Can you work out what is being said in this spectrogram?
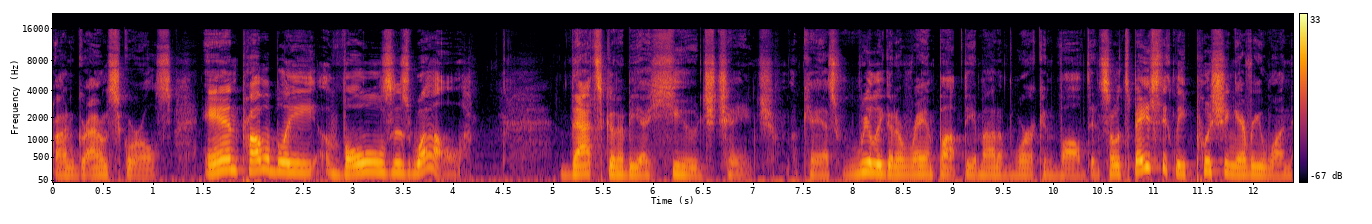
on ground squirrels and probably voles as well. That's going to be a huge change. Okay, that's really going to ramp up the amount of work involved. And so it's basically pushing everyone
